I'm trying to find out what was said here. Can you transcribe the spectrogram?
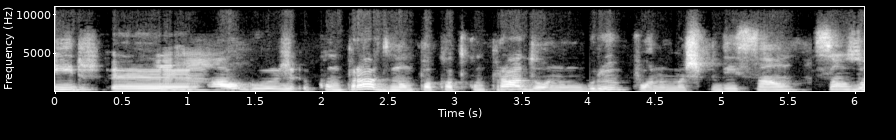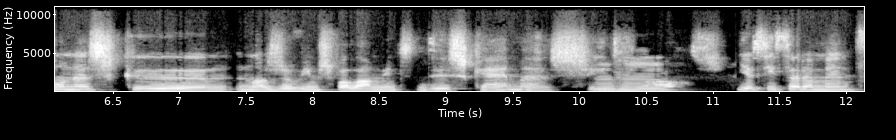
ir uh, uhum. algo comprado, num pacote comprado, ou num grupo, ou numa expedição. São zonas que nós já ouvimos falar muito de esquemas e uhum. de fraudes, e eu sinceramente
